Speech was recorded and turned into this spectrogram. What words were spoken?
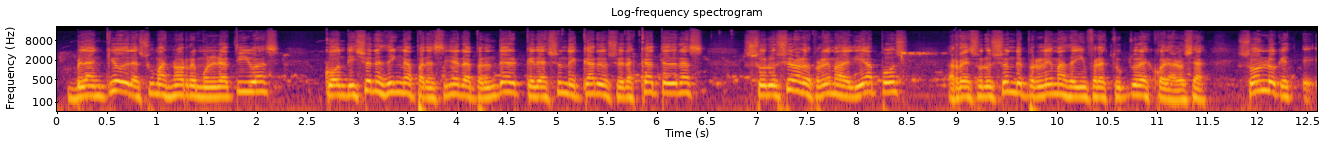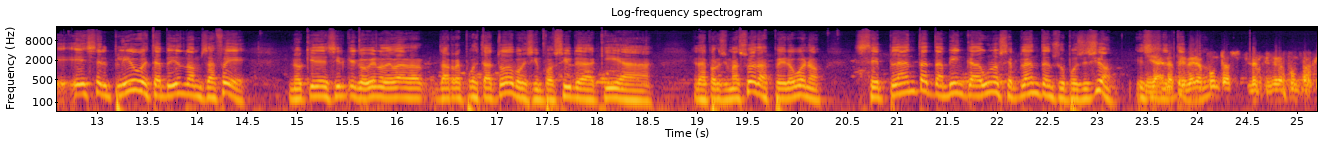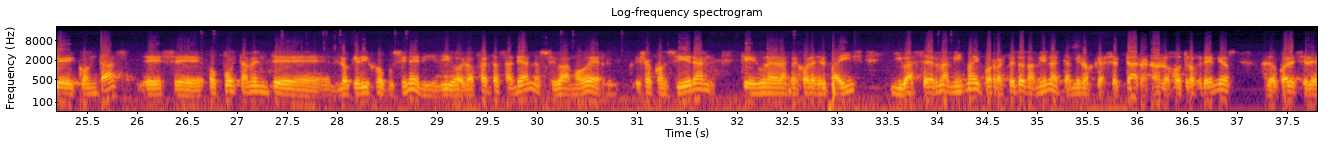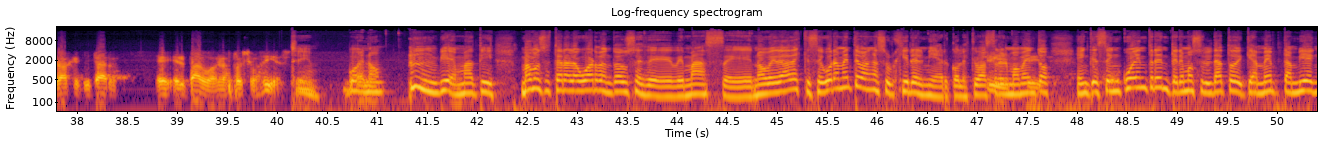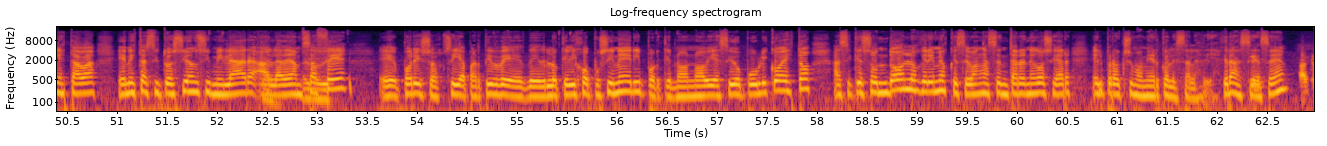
blanqueo de las sumas no remunerativas, condiciones dignas para enseñar y aprender, creación de cargos y las cátedras, solución a los problemas del IAPOS, resolución de problemas de infraestructura escolar. O sea, son lo que eh, es el pliego que está pidiendo AMSAFE. No quiere decir que el gobierno deba dar, respuesta a todo, porque es imposible de aquí a las próximas horas, pero bueno, se planta también, cada uno se planta en su posición. Ese Mira, los tema, primeros ¿no? puntos, los primeros puntos que contás es eh, opuestamente lo que dijo Pusineri. Digo, la oferta salarial no se va a mover. Ellos consideran que es una de las mejores del país y va a ser la misma y por respeto también a también los que aceptaron, ¿no? Los otros gremios a los cuales se les va a ejecutar eh, el pago en los próximos días. Sí, bueno, bien, Mati. Vamos a estar a la guarda entonces de, de más eh, novedades que seguramente van a surgir el miércoles, que va a Sí, ser el momento sí. en que se encuentren. Tenemos el dato de que AMEP también estaba en esta situación similar a la de AMSAFE. eh, por eso, sí, a partir de, de lo que dijo Pusineri, porque no, no había sido público esto. Así que son dos los gremios que se van a sentar a negociar el próximo miércoles a las 10. Gracias, ¿eh? Hasta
